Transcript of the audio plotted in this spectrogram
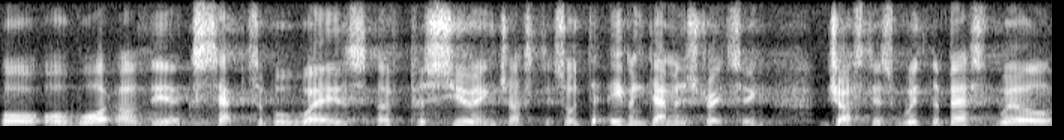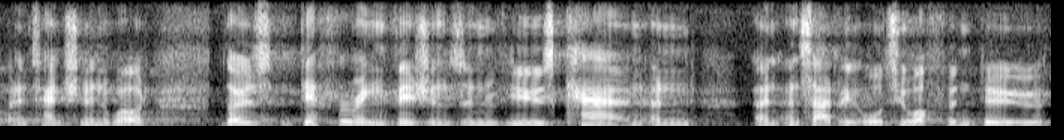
or, or what are the acceptable ways of pursuing justice, or de- even demonstrating justice with the best will and intention in the world, those differing visions and views can, and, and, and sadly all too often do,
